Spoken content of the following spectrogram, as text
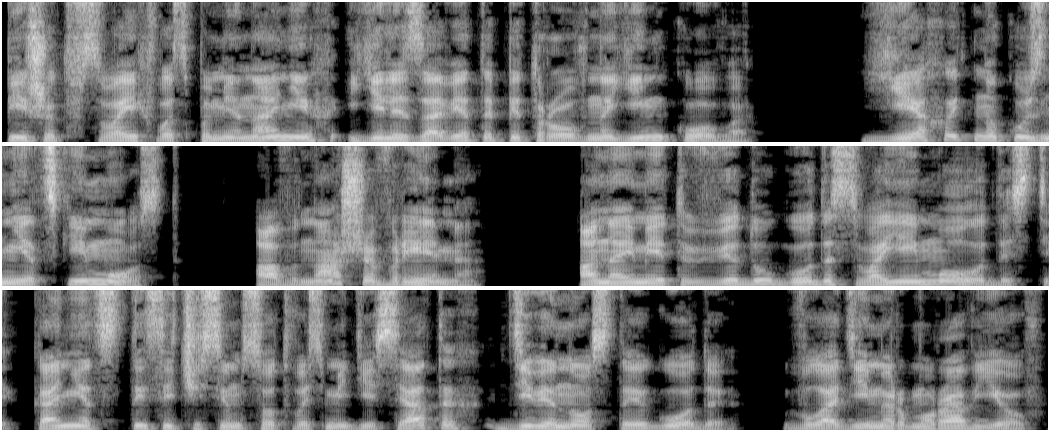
пишет в своих воспоминаниях Елизавета Петровна Янькова, ехать на Кузнецкий мост, а в наше время она имеет в виду годы своей молодости, конец 1780-х, 90-е годы, Владимир Муравьев.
